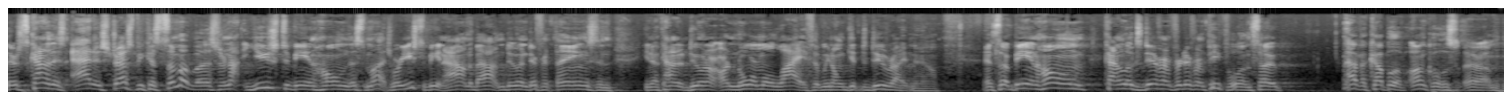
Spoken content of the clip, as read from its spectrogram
there's kind of this added stress because some of us are not used to being home this much. We're used to being out and about and doing different things and, you know, kind of doing our, our normal life that we don't get to do right now. And so being home kind of looks different for different people. And so I have a couple of uncles. Um,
